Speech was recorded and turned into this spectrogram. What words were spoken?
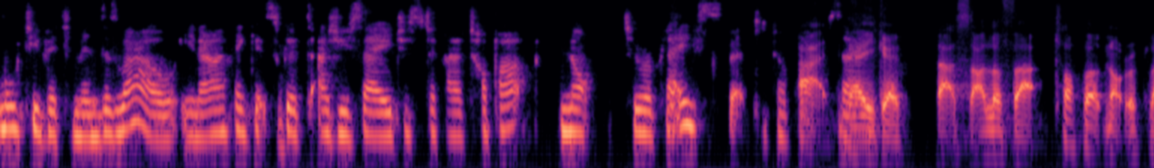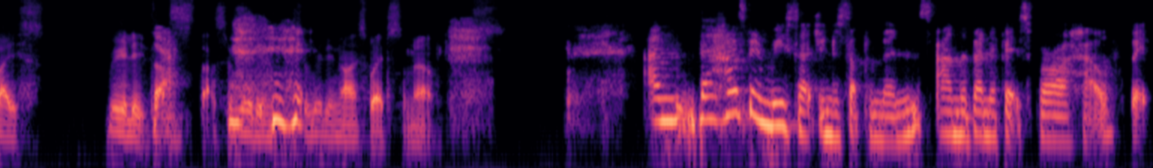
multivitamins as well. You know, I think it's good, as you say, just to kind of top up, not to replace, but to top up. so. There you go. That's I love that. Top up, not replace. Really, that's yeah. that's a really that's a really nice way to sum it up. And there has been research into supplements and the benefits for our health, which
